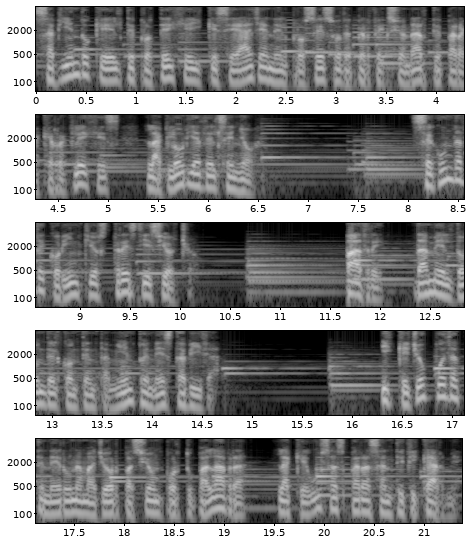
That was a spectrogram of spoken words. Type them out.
sabiendo que Él te protege y que se halla en el proceso de perfeccionarte para que reflejes la gloria del Señor. Segunda de Corintios 3:18 Padre, dame el don del contentamiento en esta vida. Y que yo pueda tener una mayor pasión por tu palabra, la que usas para santificarme.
